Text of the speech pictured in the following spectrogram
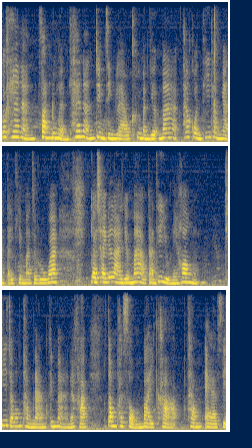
ก็แค่นั้น ฟังดูเหมือนแค่นั้นจริง ๆ แล้วคือมันเยอะมาก ถ้าคนที่ทำงานไตเทียมมาจะรู้ว่า เราใช้เวลาเยอะมากการที่อยู่ในห้องที่จะต้องทำน้ำขึ้นมานะคะ ต้องผสมใบขาบทำแอร์สิ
